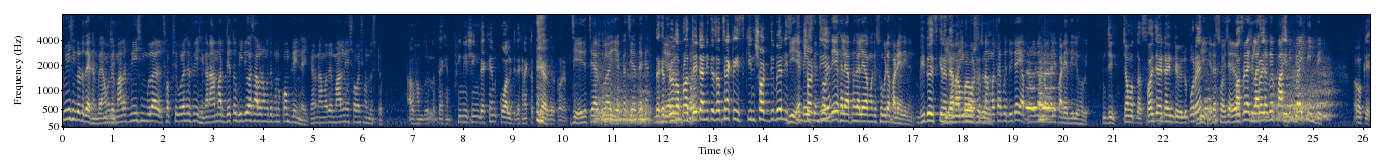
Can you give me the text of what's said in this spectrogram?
ফিনিশিংটা দেখেন ভাই আমাদের মালের ফিনিশিংগুলো সবচেয়ে ফিনিশিং কারণ আমার যত ভিডিও আছে আলোর মধ্যে কোনো কমপ্লেন নাই কারণ আমাদের মাল নিয়ে সবাই সন্তুষ্ট। আলহামদুলিল্লাহ দেখেন ফিনিশিং দেখেন কোয়ালিটি দেখেন একটা চেয়ার বের করেন। জি এই যে চেয়ারগুলো এই একটা চেয়ার দেখেন দেখেন ভিউয়ার্স আপনারা যেটা নিতে চাচ্ছেন একটা স্ক্রিনশট দিবেন স্ক্রিনশট দিয়ে দিয়ে খালি আপনি খালি আমাকে ছবিটা পাঠিয়ে দিবেন। ভিডিও স্ক্রিনে দেওয়া নাম্বার অবশ্যই নাম্বার থাকবে দুইটাই আপনার ওই নাম্বারে খালি পাঠিয়ে দিলেই হবে। জি চমৎকার ছয় চার ডাইনিং টেবিল উপরে। জি এটা ছয় চেয়ারের উপরে গ্লাস থাকবে পাঁচ তিন ফিট বাই তিন ফিট ওকে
